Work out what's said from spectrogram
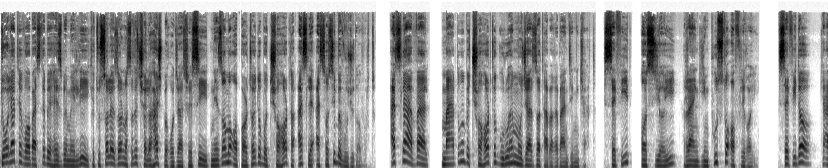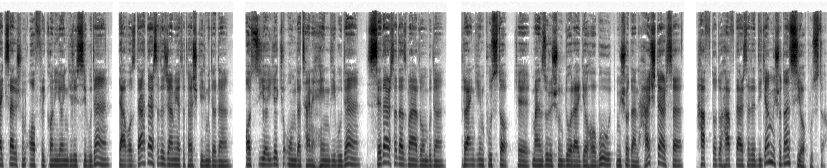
دولت وابسته به حزب ملی که تو سال 1948 به قدرت رسید نظام آپارتاید رو با چهار تا اصل اساسی به وجود آورد اصل اول مردم به چهار تا گروه مجزا طبقه بندی می کرد. سفید، آسیایی، رنگین پوست و آفریقایی. سفیدا که اکثرشون آفریکانی یا انگلیسی بودن، 12 درصد جمعیت رو تشکیل می‌دادن. آسیایی که عمدتا هندی بودن، 3 درصد از مردم بودن. رنگین پوستا که منظورشون دورگه ها بود می‌شدن 8 درصد 77 درصد دیگه می‌شدن سیاه پوستا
